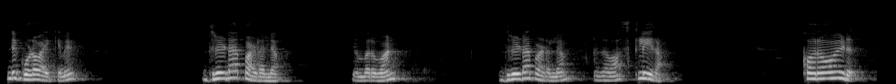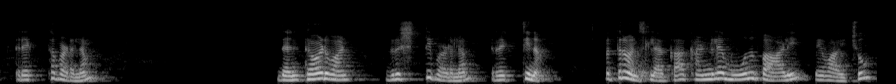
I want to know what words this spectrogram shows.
എന്റെ കൂടെ വായിക്കണേ. ദൃഢപടലം നമ്പർ വൺ ദൃഢപടലം അഥവാ സ്ക്ലീറ കൊറോയിഡ് രക്തപടലം. ദെൻ തേർഡ് വൺ ദൃഷ്ടിപടലം രക്തിന എത്ര മനസ്സിലാക്കുക. കണ്ണിലെ മൂന്ന് പാളി വായിച്ചു.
